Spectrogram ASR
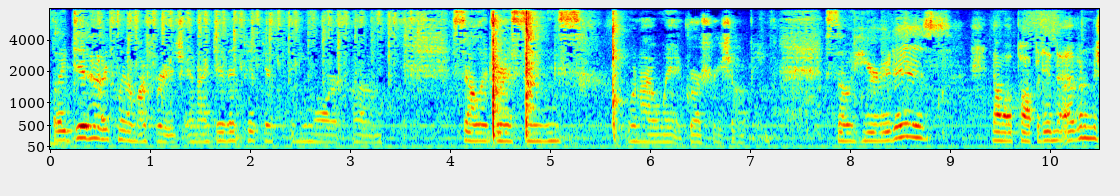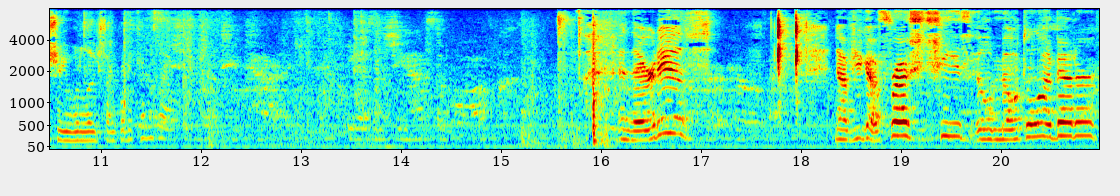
but I did have to clean out my fridge and I didn't pick up any more um, salad dressings when I went grocery shopping. So here it is. Now gonna pop it in the oven. I'm gonna show you what it looks like when it comes out. And there it is. Now if you got fresh cheese, it'll melt a lot better.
